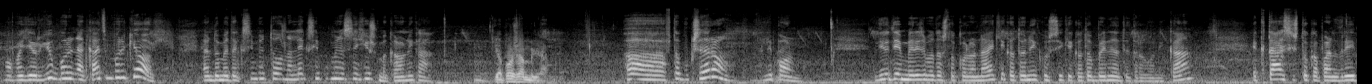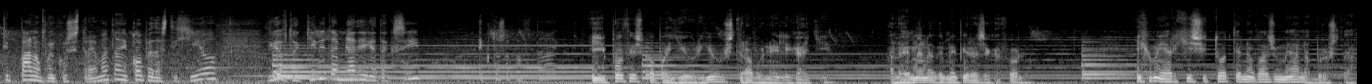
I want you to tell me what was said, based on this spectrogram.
Ο Παπαγεωργίου μπορεί να κάτσει, μπορεί και όχι. Εν τω μεταξύ με τον Αλέξη είπαμε να συνεχίσουμε κανονικά. για πόσα μιλάμε; Α, αυτό που ξέρω. Λοιπόν, δύο διαμερίσματα στο Κολονάκι, 120 και 150 τετραγωνικά. Εκτάσεις στο Καπανδρίτη πάνω από 20 στρέμματα, οικόπεδα στοιχείο, δύο αυτοκίνητα, μια άδεια για ταξί. Εκτός από αυτά. Η υπόθεση Παπαγεωργίου στράβωνε λιγάκι, αλλά εμένα δεν με πείραζε καθόλου. Είχαμε αρχίσει τότε να βάζουμε άλλα μπροστά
